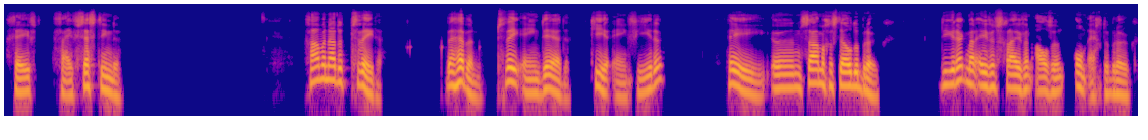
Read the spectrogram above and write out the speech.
geeft 5 zestiende. Gaan we naar de tweede. We hebben 2 1 derde keer 1 vierde. hey, een samengestelde breuk. Direct maar even schrijven als een onechte breuk.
